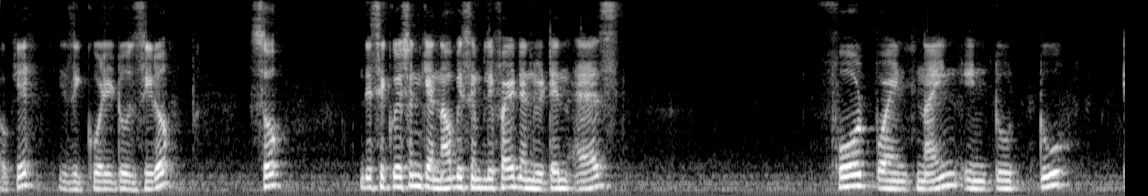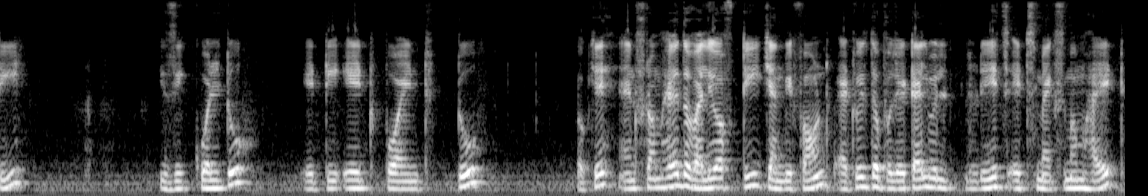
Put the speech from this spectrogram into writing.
okay is equal to 0 so this equation can now be simplified and written as 4.9 into 2t is equal to 88.2 okay and from here the value of t can be found at which the projectile will reach its maximum height.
